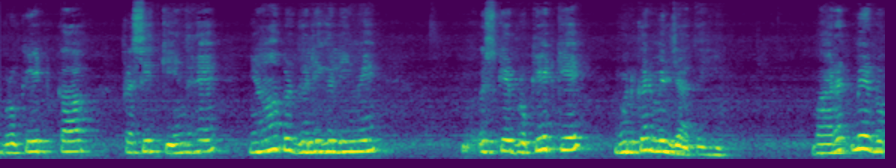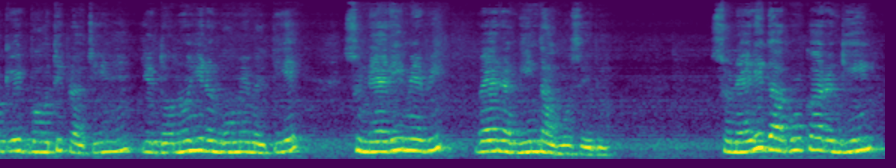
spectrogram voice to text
ब्रोकेट का प्रसिद्ध केंद्र है। यहाँ पर गली गली में इसके ब्रोकेट के बुनकर मिल जाते हैं। भारत में ब्रोकेट बहुत ही प्राचीन है, ये दोनों ही रंगों में मिलती है। सुनहरी में भी, वह रंगीन धागों से भी। सुनहरी धागों का रंगीन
